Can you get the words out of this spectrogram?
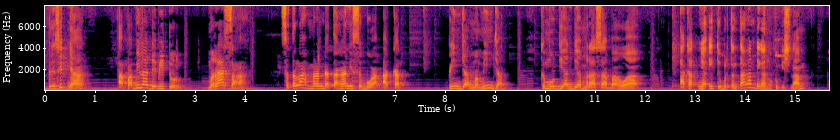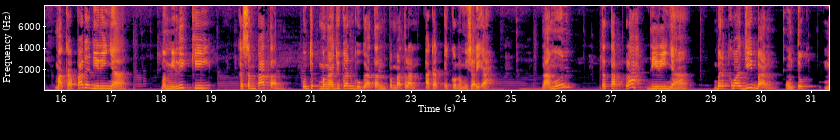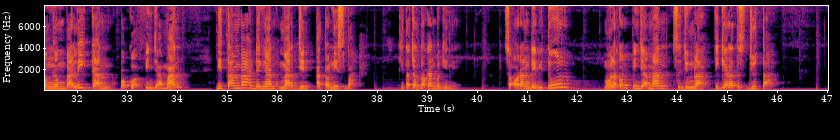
prinsipnya apabila debitur merasa setelah menandatangani sebuah akad pinjam meminjam, kemudian dia merasa bahwa akadnya itu bertentangan dengan hukum Islam, maka pada dirinya memiliki kesempatan untuk mengajukan gugatan pembatalan akad ekonomi syariah. Namun, tetaplah dirinya berkewajiban untuk mengembalikan pokok pinjaman ditambah dengan margin atau nisbah. Kita contohkan begini. Seorang debitur melakukan pinjaman sejumlah 300 juta.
